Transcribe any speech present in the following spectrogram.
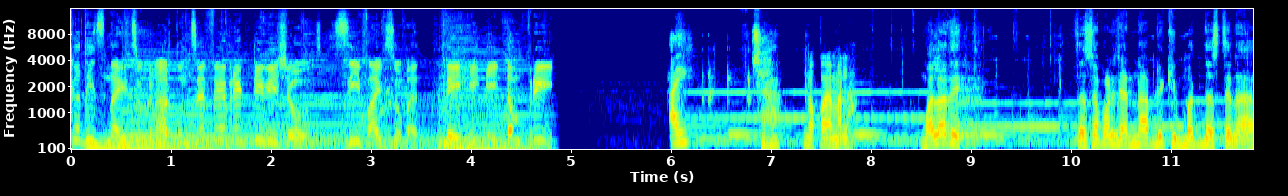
कधीच नाही चुकणार तुमचे favourite TV shows C five सोबत. तेही एकदम फ्री आई चहा. नकोय मला. मला दे. तसं पण ज्यांना आपली किंमत नसते ना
